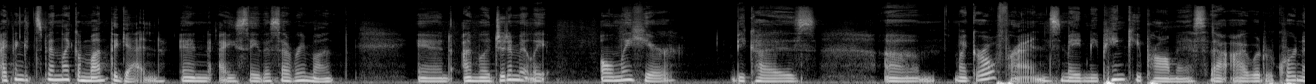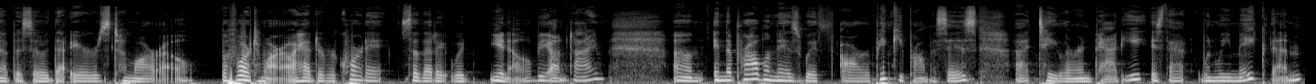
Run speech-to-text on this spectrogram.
I think it's been like a month again, and I say this every month, and I'm legitimately only here because um, my girlfriends made me pinky promise that I would record an episode that airs tomorrow before tomorrow. I had to record it so that it would, you know, be on time. Um, and the problem is with our pinky promises, uh, Taylor and Patty, is that when we make them,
